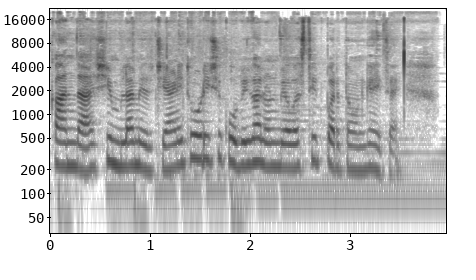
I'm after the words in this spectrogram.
कांदा शिमला मिरची आणि थोडीशी कोबी घालून व्यवस्थित परतवून घ्यायचा आहे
